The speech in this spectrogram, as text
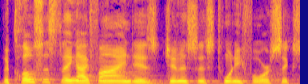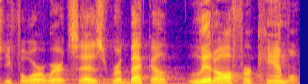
The closest thing I find is Genesis 24 64, where it says, Rebecca lit off her camel.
